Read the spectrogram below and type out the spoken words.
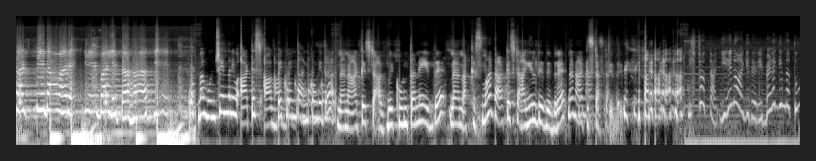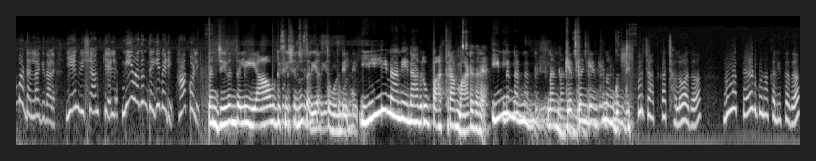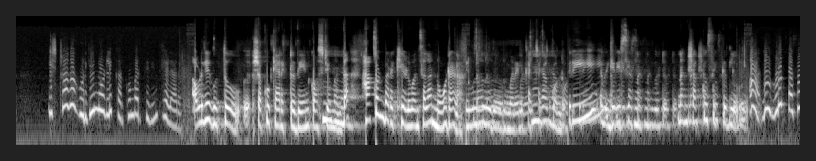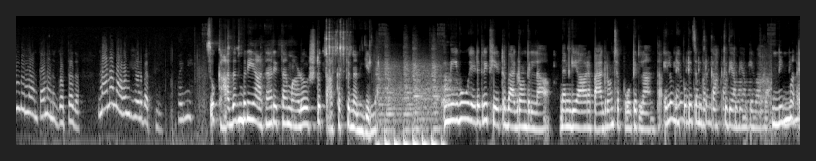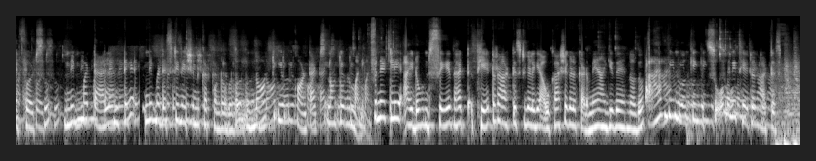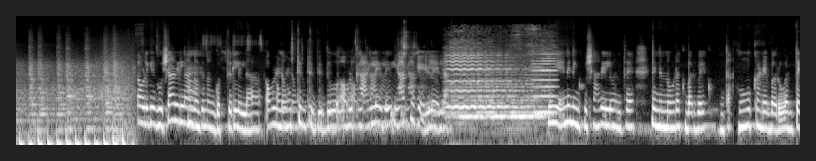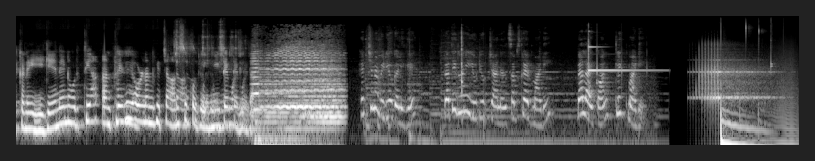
ಕಟ್ಟಿದವರೆಕ್ಕೆ ಬಲಿತ ಹಾಕಿ. ಮ್ಯಾಮ್ ಮುಂಚೆಯಿಂದ ನೀವು ಆರ್ಟಿಸ್ಟ್ ಆಗ್ಬೇಕು ಅಂತ ಅನ್ಕೊಂಡಿದ್ರ? ನಾನು ಆರ್ಟಿಸ್ಟ್ ಆಗ್ಬೇಕು ಅಂತಾನೆ ಇದ್ದೆ. ನಾನು ಅಕಸ್ಮಾತ್ ಆರ್ಟಿಸ್ಟ್ ಆಗಿಲ್ದಿದ್ರೆ ನಾನು ಆರ್ಟಿಸ್ಟ್ ಆಗ್ತಿದ್ದೆ. ಇಷ್ಟೊತ್ತ ಏನೋ ಆಗಿದೆ ರೀ? ಬೆಳಗ್ಗಿಂದ ತುಂಬಾ ಡಲ್ ಆಗಿದ್ದಾಳೆ. ಏನ್ ವಿಷಯ ಅಂತ ಕೇಳಿ. ನೀವ್ ಅದನ್ನ ತೆಗಿಬೇಡಿ. ಹಾಕೊಳ್ಳಿ. ನನ್ನ ಜೀವನದಲ್ಲಿ ಯಾವ ಡಿಸಿಷನ್ ಸರಿಯಾಗಿ ತಗೊಂಡಿಲ್ಲ. ಇಲ್ಲಿ ನಾನು ಏನಾದ್ರೂ ಪಾತ್ರ ಮಾಡಿದ್ರೆ ಇನ್ನು ನನ್ನ ನನ್ ಗೆದ್ದಂಗೆ ಅಂತ ನಂಗೆ ಗೊತ್ತಿತ್ತು ಜಾತಕ ಚಲೋ ಅದ. ಮೂವತ್ತೆರಡು ಗುಣ ಕಲಿತದ ಇಷ್ಟ್ರಾಗ ಹುಡ್ಗಿನ್ ನೋಡ್ಲಿಕ್ಕೆ ಕರ್ಕೊಂಡ್ ಬರ್ತೀವಿ ಅಂತ ಹೇಳ್ಯಾರ. ಅವಳಿಗೆ ಗೊತ್ತು ಶಕು ಕ್ಯಾರೆಕ್ಟರ್ ಏನ್ ಕಾಸ್ಟ್ಯೂಮ್ ಅಂತ. ಹಾಕೊಂಡ್ ಬರಕ್ ಹೇಳು ಒಂದ್ಸಲ ನೋಡೋಣ. ಲೂನಾಲು ಅವ್ರ ಮನೇಲಿ ಕಚ್ಚ ಹಾಕೊಂಡು. ರೀ ಅದು ಗಿರೀಶ್ ಸರ್ ನಂಗೆ ಶಕು ಸಿಕ್ಕಿದ್ಲು. ಹಾ ನಿಮ್ ಹುಡುಗ್ ಪಸಂದ್ ಇಲ್ಲ ಅಂತ ನನಗ್ ಗೊತ್ತದ. ನಾನ ಮಾವಂಗ್ ಹೇಳ್ ಬರ್ತೀನಿ. ಬನ್ನಿ. ಸೊ ಕಾದಂಬರಿ ಆಧಾರಿತ ಮಾಡೋಷ್ಟು ತಾಕತ್ತು ನನಗಿಲ್ಲ. ನೀವು ಹೇಳಿದ್ರಿ ಥಿಯೇಟರ್ ಬ್ಯಾಕ್ ಗ್ರೌಂಡ್ ಇಲ್ಲ. ನನ್ಗೆ ಯಾರ ಬ್ಯಾಕ್ ಗ್ರೌಂಡ್ ಸಪೋರ್ಟ್ ಇಲ್ಲ ಅಂತ. ಎಲ್ಲೋ ನೆಪೋಟಿಸಮ್ ವರ್ಕ್ ಆಗ್ತಿದ್ಯಾ ಇವಾಗ? ನಿಮ್ಮ ಎಫರ್ಟ್ಸ್ ನಿಮ್ಮ ಟ್ಯಾಲೆಂಟ್ ನಿಮ್ಮ ಡೆಸ್ಟಿನೇಷನ್ ಕರ್ಕೊಂಡು ಹೋಗೋದು not your contacts not your money definitely I don't say that theatre ಆರ್ಟಿಸ್ಟ್ಗಳಿಗೆ ಅವಕಾಶಗಳು ಕಡಿಮೆ ಆಗಿದೆ ಅನ್ನೋದು. I have been working with so many theatre artist ಅವಳಿಗೆ ಹುಷಾರಿಲ್ಲ ಅನ್ನೋದು ನಂಗೆ ಗೊತ್ತಿರಲಿಲ್ಲ. ಅವಳು ನೋವು ತಿಂತಿದ್ದು ಅವಳು ಕಾಯಿಲೆ ಇದು ಯಾರಿಗೂ ಹೇಳಲೇ ಇಲ್ಲ. ಏನೇ ನಿಂಗೆ ಹುಷಾರಿಲ್ವಂತೆ ನಿನ್ನ ನೋಡಕ್ ಬರಬೇಕು ಅಂತ. ಹ್ಞೂ ಕಣೆ ಬರುವಂತೆ ಕಣೆ ಈಗೇನೇ ನೋಡ್ತೀಯ ಅಂತ ಹೇಳಿ ಅವಳು ನನಗೆ ಚಾನ್ಸ್ ಕೊಡಲಿಲ್ಲ ಮೀಟೇ ಮಾಡಲಿಲ್ಲ ಹೆಚ್ಚಿನ ವಿಡಿಯೋಗಳಿಗೆ ಪ್ರತಿಧ್ವನಿ ಯೂಟ್ಯೂಬ್ ಚಾನೆಲ್ ಸಬ್ಸ್ಕ್ರೈಬ್ ಮಾಡಿ ಬೆಲ್ ಐಕಾನ್ ಕ್ಲಿಕ್ ಮಾಡಿ.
